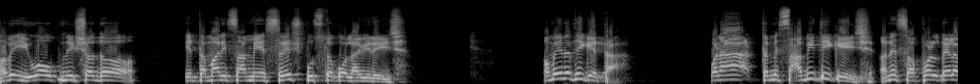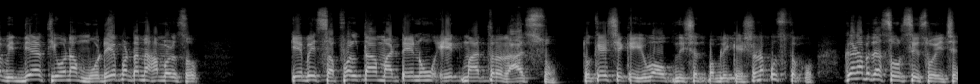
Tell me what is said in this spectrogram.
હવે યુવા ઉપનિષદ એ તમારી સામે શ્રેષ્ઠ પુસ્તકો લાવી રહી છે. અમે નથી કહેતા, પણ આ તમે સાબિતી કહી છે અને સફળ થયેલા વિદ્યાર્થીઓના મોઢે પણ તમે સાંભળશો. કે ભાઈ સફળતા માટેનું એકમાત્ર રાજ શું? તો કહે છે કે યુવા ઉપનિષદ પબ્લિકેશનના પુસ્તકો. ઘણા બધા સોર્સિસ હોય છે.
